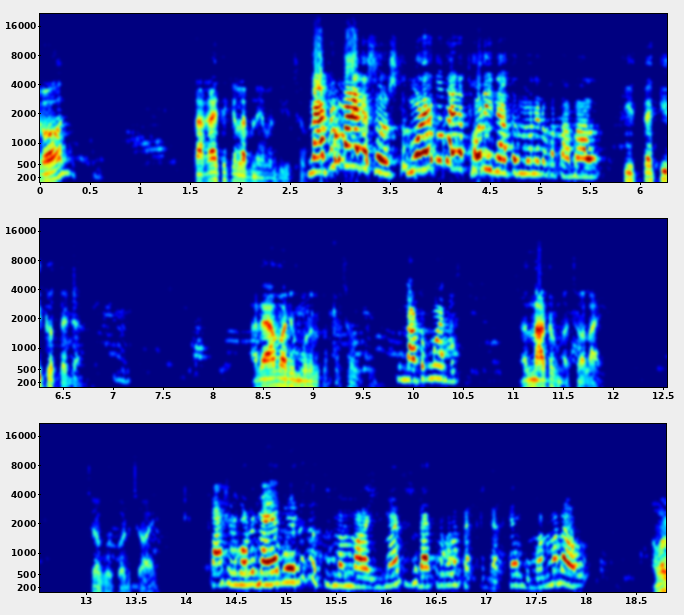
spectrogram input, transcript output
চল। তাকাই থেকে লাভ নেই আমার দিকে নাটক মারা গেছোস তোর মনের কথা এটা থরি না তোর মনের কথা বাল। কি তা কি কথা এটা? আরে আমারই মনের কথা চল তুই। নাটক মারা গেছিস নাটক না চল আয়। চ একবার করে চ আয়। পাশের ঘরে মায়া বয়ে রয়েছে তুই মারাই মারা তুই রাত্রে বেলা ব্যাট খাই ঘুমান মারাও। আমার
